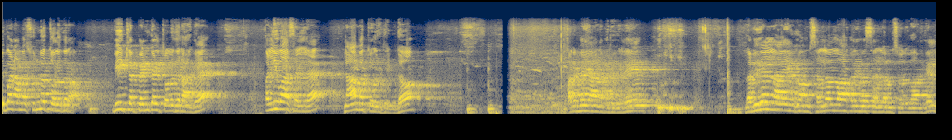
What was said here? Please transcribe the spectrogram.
இப்போ நம்ம சுண்ண தொழுகிறோம். வீட்டில் பெண்கள் தொழுகிறாங்க. பள்ளிவாசல்ல நாம தொழுகின்றோம். அருமையானவர்களே நபிகள் நாயகம் செல்லல்லாஹ் செல்லம் சொல்வார்கள்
